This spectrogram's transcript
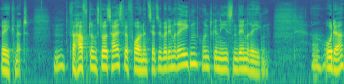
regnet. Hm? Verhaftungslos heißt, wir freuen uns jetzt über den Regen und genießen den Regen. Oder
